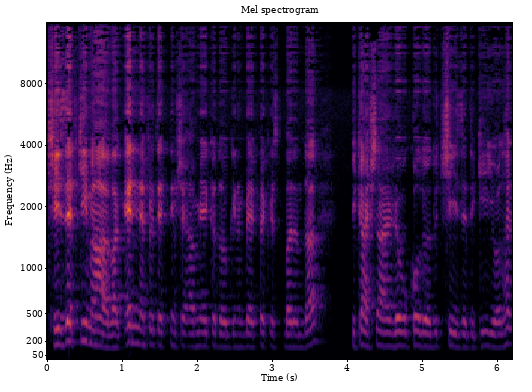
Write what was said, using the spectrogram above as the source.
Çizet giyme ha bak en nefret ettiğim şey Amerika'da o günün Packers barında birkaç tane lavuk oluyordu çizeti giyiyorlar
